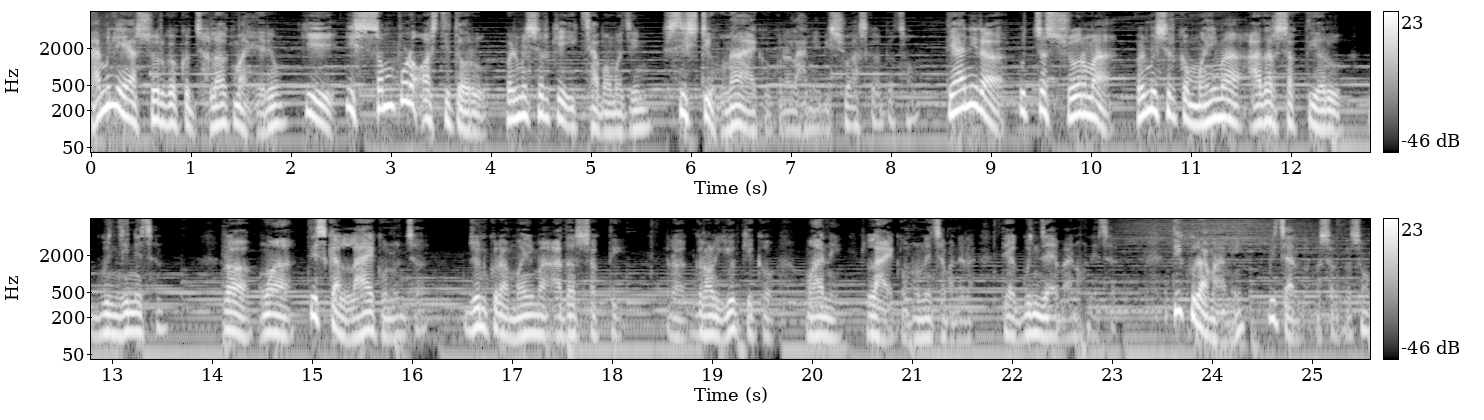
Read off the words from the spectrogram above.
हामीले यहाँ स्वर्गको झलकमा हेर्यौं कि यी सम्पूर्ण अस्तित्वहरू परमेश्वरकै इच्छा बमोजिम सृष्टि हुन आएको कुरालाई हामी विश्वास गर्दछौ। त्यहाँनिर उच्च स्वरमा परमेश्वरको महिमा आदर शक्तिहरू गुन्जिनेछन् र उहाँ त्यसका लायक हुनुहुन्छ जुन कुरा महिमा आदर शक्ति र ग्रहण योग्यको उहाँ नै लायक हुनुहुनेछ भनेर त्यहाँ गुन्जायमान हुनेछ। ती कुरामा हामी विचार गर्न सक्दछौँ।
